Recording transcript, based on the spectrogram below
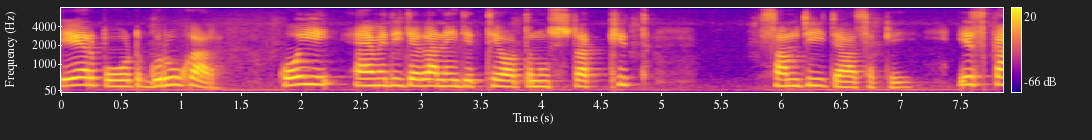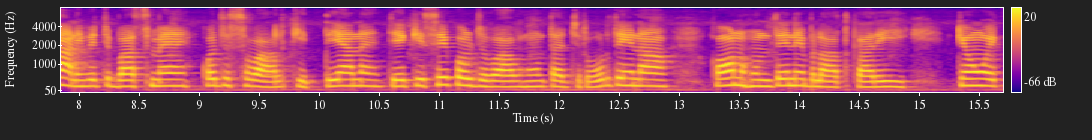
airport, ਗੁਰੂ ਘਰ। ਕੋਈ ਐਵੇਂ ਦੀ ਜਗ੍ਹਾ ਨਹੀਂ ਜਿੱਥੇ ਔਰਤ ਨੂੰ ਸੁਰੱਖਿਅਤ ਸਮਝੀ ਜਾ ਸਕੇ। ਇਸ ਕਹਾਣੀ ਵਿੱਚ ਬਸ ਮੈਂ ਕੁਝ ਸਵਾਲ ਕੀਤੇ ਹਨ। ਜੇ ਕਿਸੇ ਕੋਲ ਜਵਾਬ ਹੋਣ ਤਾਂ ਜ਼ਰੂਰ ਦੇਣਾ। ਕੌਣ ਹੁੰਦੇ ਨੇ ਬਲਾਤਕਾਰੀ? ਕਿਉਂ ਇੱਕ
